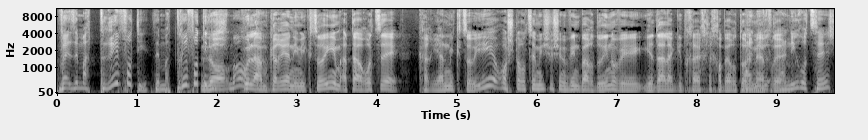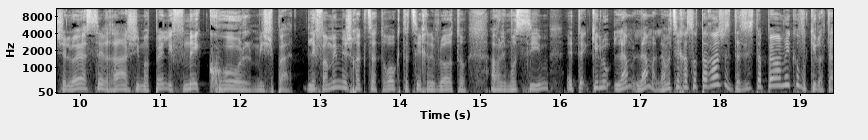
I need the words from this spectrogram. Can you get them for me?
וזה מטריף אותי, זה מטריף אותי לא, לשמוע כולם אותם. קריינים מקצועיים. אתה רוצה קריין מקצועי, או שאתה רוצה מישהו שמבין בארדואינו וידע להגיד לך איך לחבר אותו אני, למאוורר? אני רוצה שלא יעשה רעש עם הפה לפני כל משפט. לפעמים יש לך קצת רוק, אתה צריך לבלוע אותו, אבל הם עושים את... כאילו, למה? למה? למה צריך לעשות את הרעש הזה? תזיז את הפה מהמיקרופון. כאילו, אתה,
